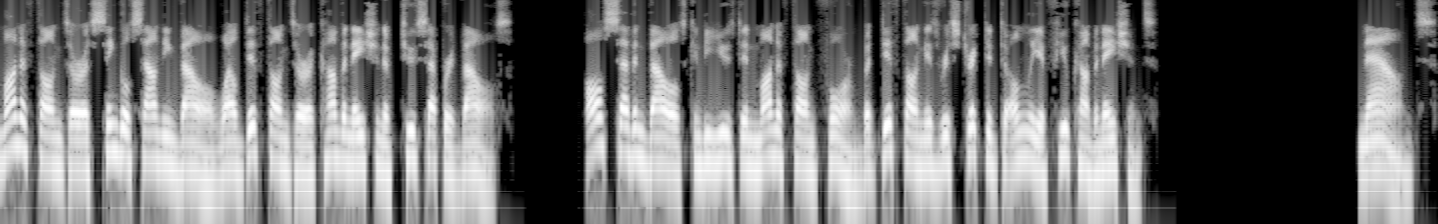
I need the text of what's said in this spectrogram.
Monophthongs are a single-sounding vowel while diphthongs are a combination of two separate vowels. All seven vowels can be used in monophthong form but diphthong is restricted to only a few combinations. Nouns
